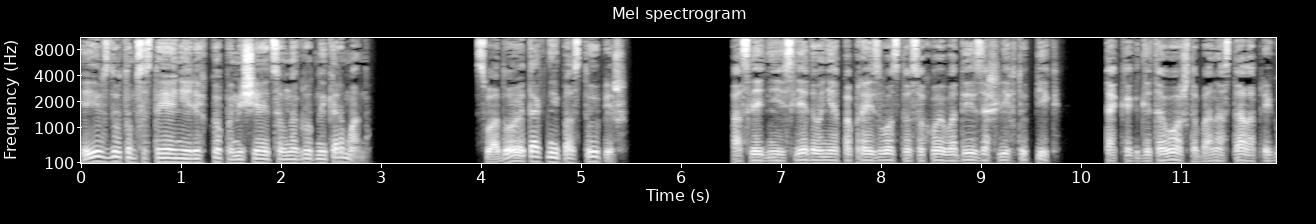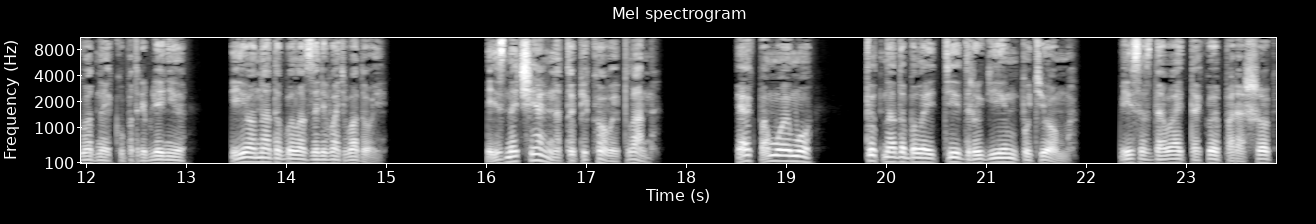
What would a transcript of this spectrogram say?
и в вздутом состоянии легко помещаются в нагрудный карман. С водой так не поступишь. Последние исследования по производству сухой воды зашли в тупик, так как для того, чтобы она стала пригодной к употреблению, ее надо было заливать водой. Изначально тупиковый план. Как, по-моему, тут надо было идти другим путем и создавать такой порошок,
